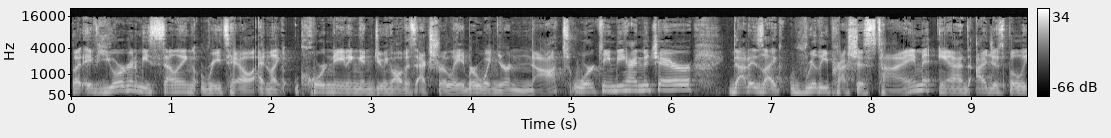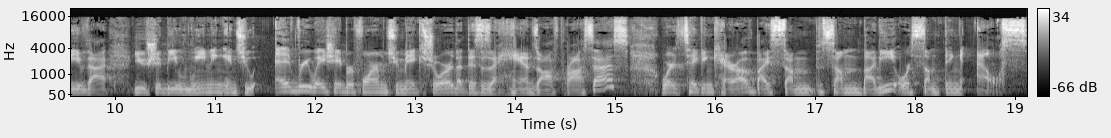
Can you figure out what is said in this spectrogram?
But if you're going to be selling retail and like coordinating and doing all this extra labor when you're not working behind the chair, that is like really precious time. And I just believe that you should be leaning into every way, shape, or form to make sure that this is a hands off process where it's taken care of by some somebody or something else.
